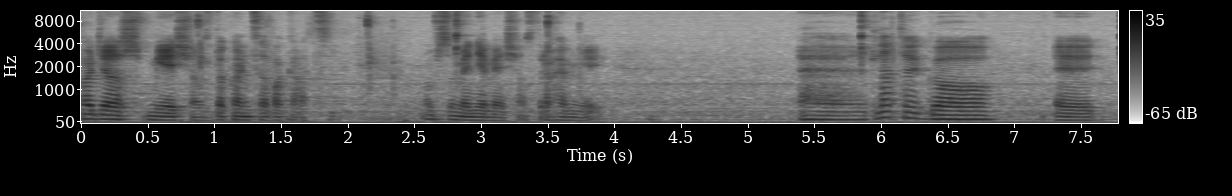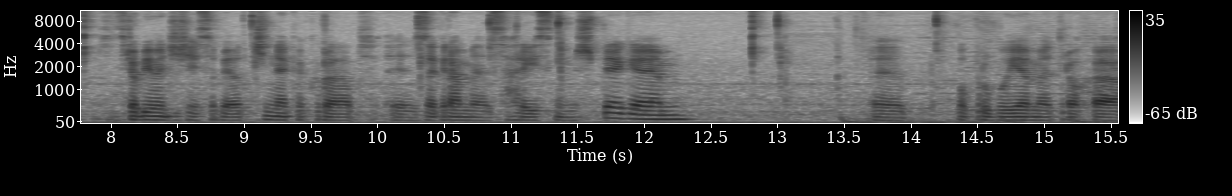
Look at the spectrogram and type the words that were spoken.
chociaż miesiąc do końca wakacji. No w sumie nie miesiąc, trochę mniej. E, dlatego e, zrobimy dzisiaj sobie odcinek, akurat e, zagramy z haryjskim szpiegiem. E, popróbujemy trochę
